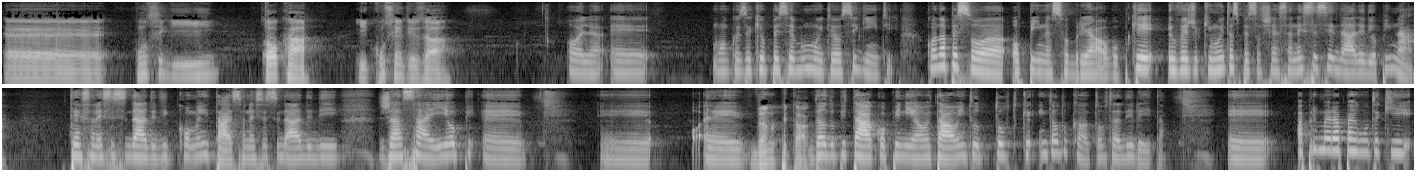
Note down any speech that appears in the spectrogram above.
é, conseguir tocar e conscientizar? Olha, é, uma coisa que eu percebo muito é o seguinte: quando a pessoa opina sobre algo, porque eu vejo que muitas pessoas têm essa necessidade de opinar tem essa necessidade de comentar, essa necessidade de já sair é, é, é, dando pitaco, dando pitaco, opinião e tal em, tudo, torto, em todo canto, torta direita. É, a primeira pergunta que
